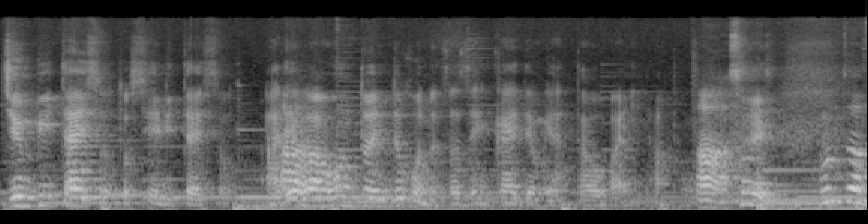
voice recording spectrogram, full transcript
準備体操と整理体操。あれは本当にどこの座禅会でもやった方がいいなとああそうです。本当はあ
